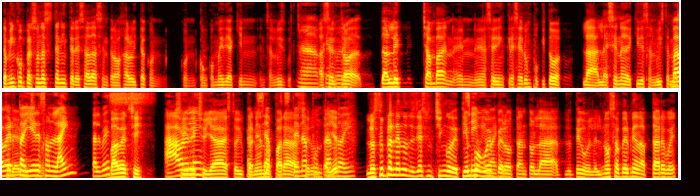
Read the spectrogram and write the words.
también con personas que están interesadas en trabajar ahorita con, con, con comedia aquí en, en San Luis, güey. Ah, ok, hacer darle chamba en, en, en hacer- en crecer un poquito la, la escena de aquí de San Luis también. ¿Va a haber bien talleres online, tal vez? Va a haber, sí. Ábrele. Sí, de hecho ya estoy planeando para hacer un taller. ahí. Lo estoy planeando desde hace un chingo de tiempo, güey, pero tanto la, digo, el no saberme adaptar, güey,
